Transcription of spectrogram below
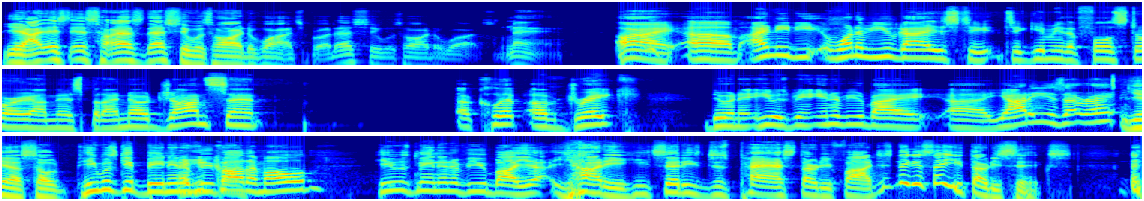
Yeah, it's it's that's, that shit was hard to watch, bro. That shit was hard to watch, man. All right, um, I need you, one of you guys to to give me the full story on this, but I know John sent a clip of Drake doing it. He was being interviewed by uh, Yachty. Is that right? Yeah, so he was get being And interviewed. he called by- him old. He was being interviewed by Y- Yachty. He said he's just past 35. Just nigga say you 36.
